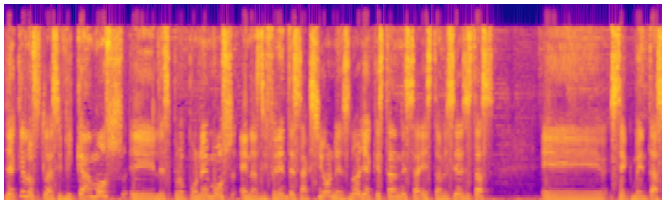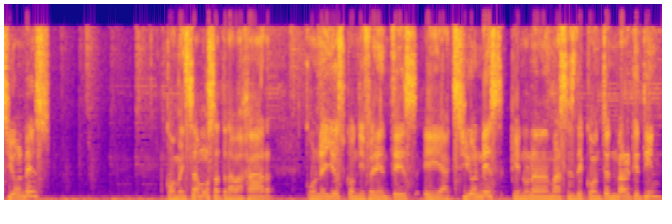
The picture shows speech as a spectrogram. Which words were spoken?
Ya que los clasificamos, eh, les proponemos en las diferentes acciones, ¿no? Ya que están establecidas estas segmentaciones, comenzamos a trabajar con ellos con diferentes eh, acciones, que no nada más es de content marketing,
